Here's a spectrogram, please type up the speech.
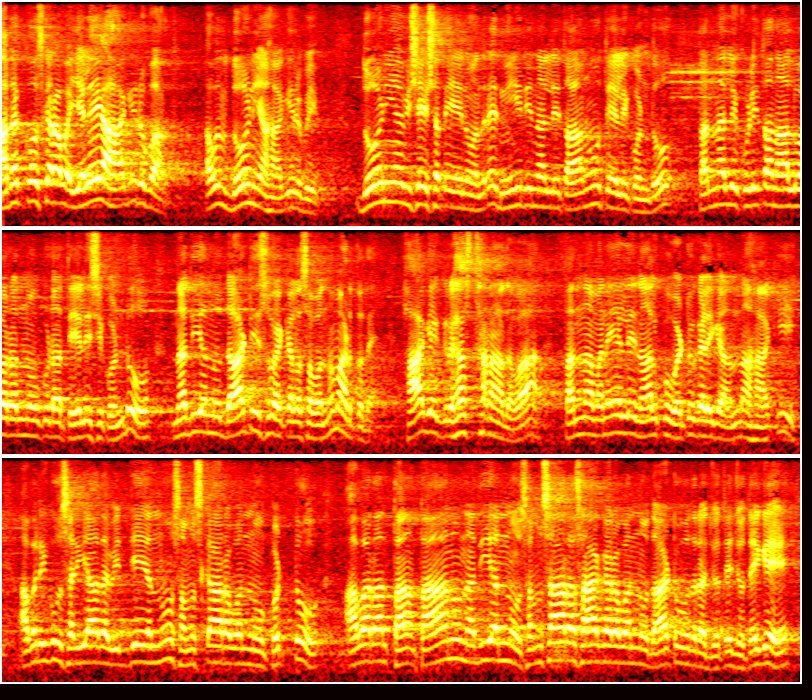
ಅದಕ್ಕೋಸ್ಕರ ಅವ ಎಲೆಯ ಹಾಗಿರಬಾರ್ದು ಅವನು ದೋಣಿಯ ಹಾಗಿರಬೇಕು ದೋಣಿಯ ವಿಶೇಷತೆ ಏನು ಅಂದರೆ ನೀರಿನಲ್ಲಿ ತಾನೂ ತೇಲಿಕೊಂಡು, ತನ್ನಲ್ಲಿ ಕುಳಿತ ನಾಲ್ವರನ್ನು ಕೂಡ ತೇಲಿಸಿಕೊಂಡು ನದಿಯನ್ನು ದಾಟಿಸುವ ಕೆಲಸವನ್ನು ಮಾಡ್ತದೆ. ಹಾಗೆ ಗೃಹಸ್ಥನಾದವ ತನ್ನ ಮನೆಯಲ್ಲಿ ನಾಲ್ಕು ವಟುಗಳಿಗೆ ಅನ್ನ ಹಾಕಿ, ಅವರಿಗೂ ಸರಿಯಾದ ವಿದ್ಯೆಯನ್ನು ಸಂಸ್ಕಾರವನ್ನು ಕೊಟ್ಟು, ಅವರ ತಾನು ನದಿಯನ್ನು, ಸಂಸಾರ ಸಾಗರವನ್ನು ದಾಟುವುದರ ಜೊತೆ ಜೊತೆಗೆ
